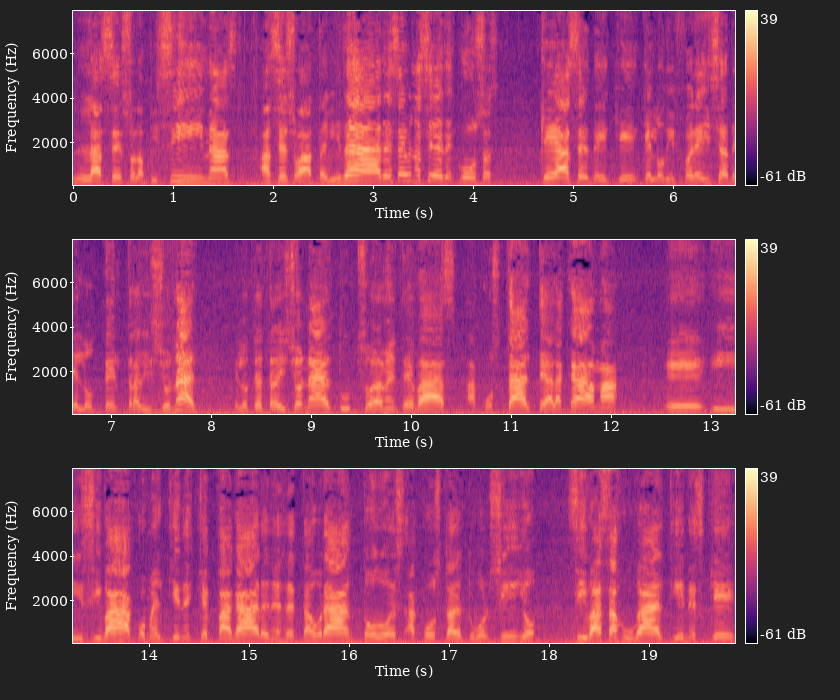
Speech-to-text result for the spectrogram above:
el acceso a las piscinas, acceso a actividades, hay una serie de cosas que hace de que, que lo diferencia del hotel tradicional. El hotel tradicional, tú solamente vas a acostarte a la cama eh, y si vas a comer tienes que pagar en el restaurante, todo es a costa de tu bolsillo. Si vas a jugar tienes que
